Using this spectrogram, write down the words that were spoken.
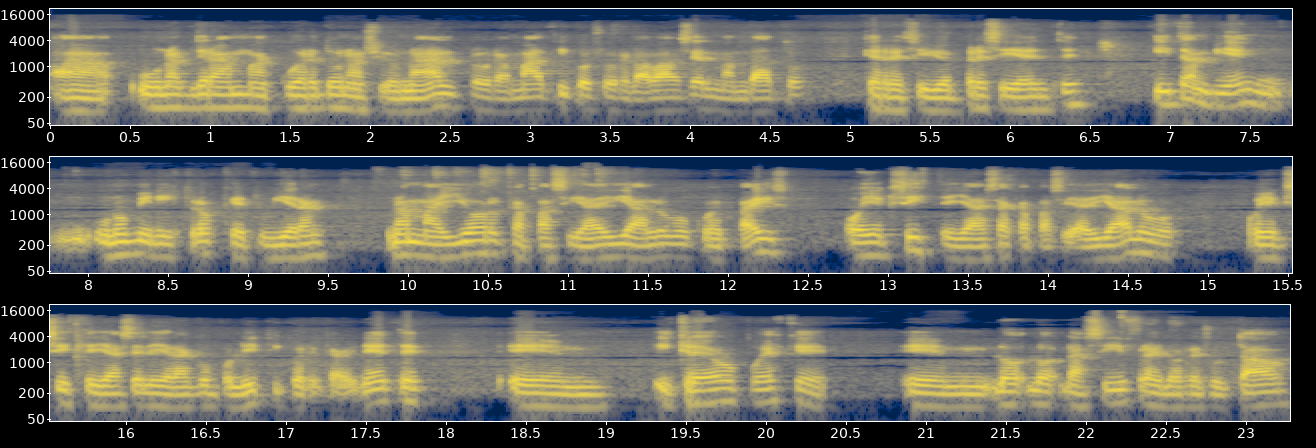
a un gran acuerdo nacional programático sobre la base del mandato que recibió el presidente y también unos ministros que tuvieran una mayor capacidad de diálogo con el país. Hoy existe ya esa capacidad de diálogo, hoy existe ya ese liderazgo político en el gabinete em, y creo pues que eh, las cifras y los resultados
